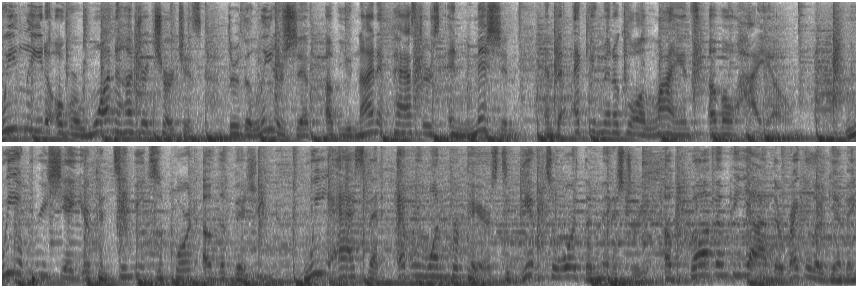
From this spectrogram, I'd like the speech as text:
We lead over 100 churches through the leadership of United Pastors in Mission and the Ecumenical Alliance of Ohio. We appreciate your continued support of the vision. We ask that everyone prepares to give toward the ministry above and beyond the regular giving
